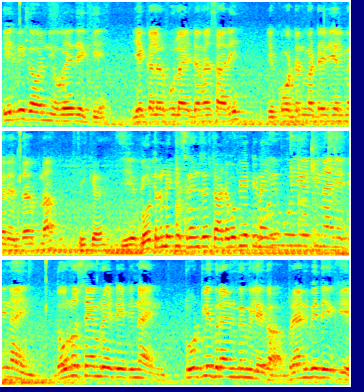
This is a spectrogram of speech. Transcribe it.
फिर भी कवर नहीं होगा ये देखिए। ये कलरफुल आइटम है सारी। ये कॉटन मटेरियल में रहता है अपना। ठीक है। ये कॉटन में किस रेंज से स्टार्ट है? वो भी एटी वही नाइन वही 89 89 दोनों सेम रेट 89 टोटली ब्रांड में मिलेगा। ब्रांड भी देखिए।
